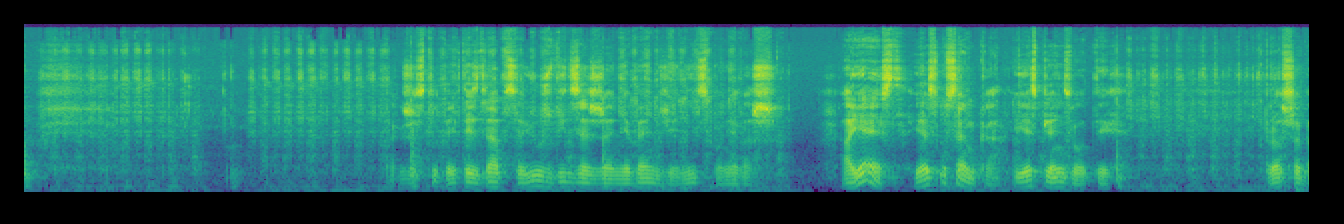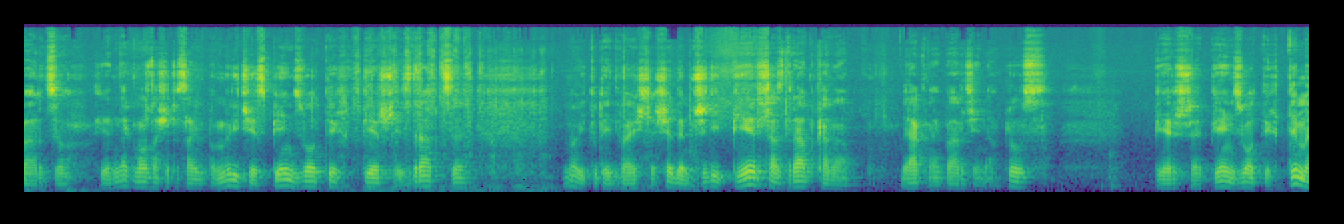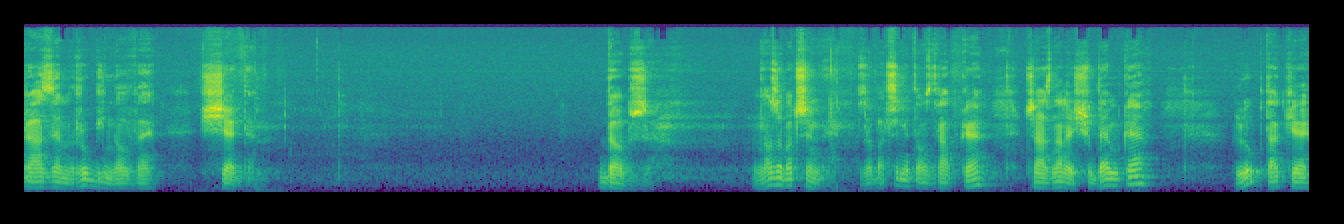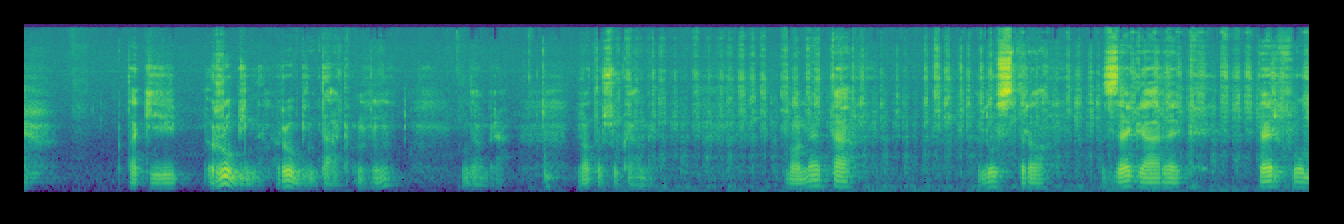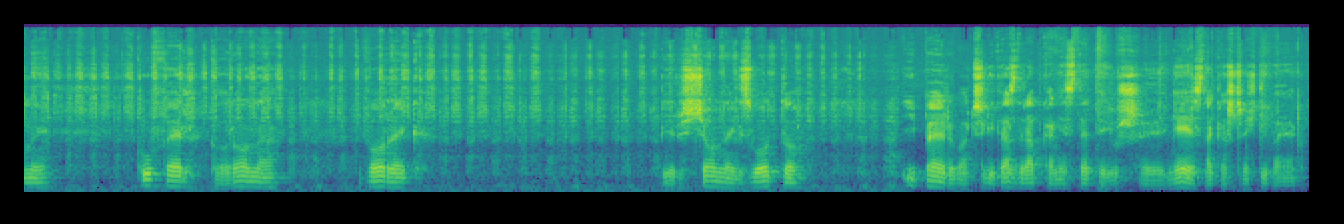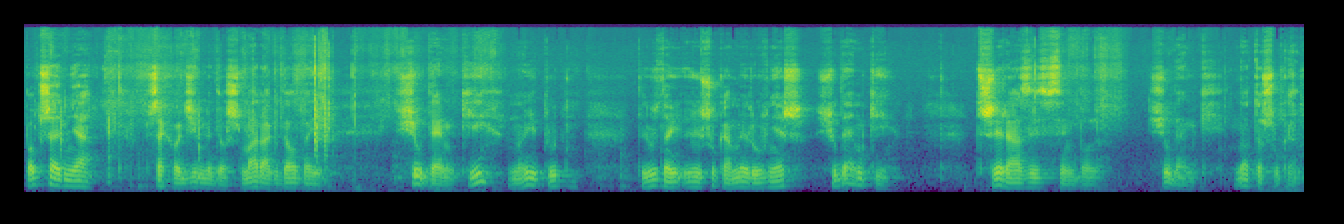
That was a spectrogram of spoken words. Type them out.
Także tutaj w tej zdrabce już widzę, że nie będzie nic, ponieważ a jest, jest ósemka i jest 5 złotych. Proszę bardzo. Jednak można się czasami pomylić. Jest 5 złotych w pierwszej zdrabce. No i tutaj 27, czyli pierwsza zdrabka na jak najbardziej na plus. Pierwsze 5 złotych, tym razem rubinowe 7. Dobrze. No zobaczymy. Zobaczymy tą zdrabkę. Trzeba znaleźć siódemkę lub takie, taki rubin. Rubin, tak. Mhm. Dobra. No to szukamy. Moneta, lustro, zegarek, perfumy, kufer, korona, worek, pierścionek, złoto i perła, czyli ta zdrabka niestety już y, nie jest taka szczęśliwa jak poprzednia. Przechodzimy do szmaragdowej siódemki. No i tu, tutaj szukamy również siódemki. Trzy razy symbol siódemki. No to szukamy.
